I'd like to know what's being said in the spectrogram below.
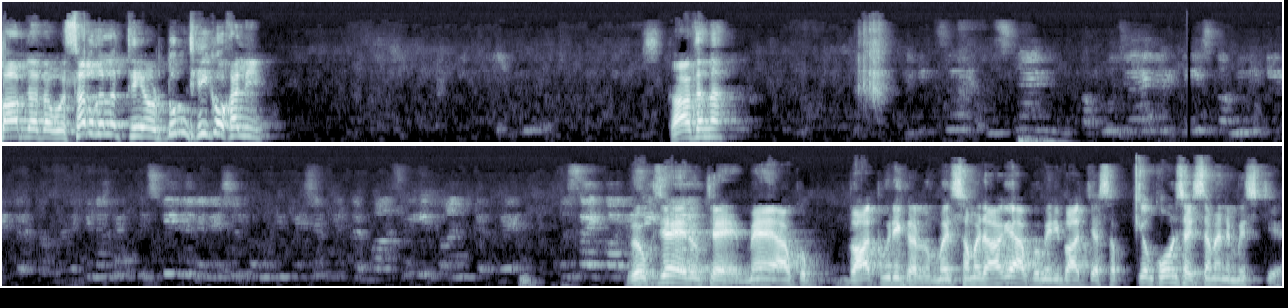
باپ دادا وہ سب غلط تھے اور تم ٹھیک ہو خالی۔ کہا تھا نا رک جائے رک جائے۔ میں آپ کو بات پوری کر لوں میں سمجھ آ گیا آپ کو میری بات کیا سب کیوں کون سا حصہ میں نے مس کیا؟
